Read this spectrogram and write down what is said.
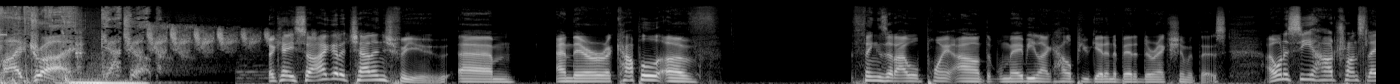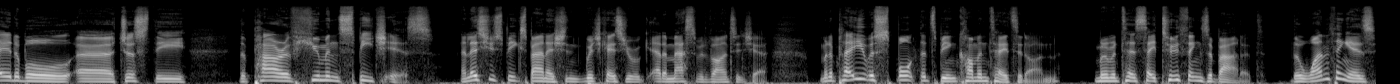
5 Drive. Catch up. Okay, so I got a challenge for you, um, and there are a couple of things that I will point out that will maybe like help you get in a better direction with this. I want to see how translatable uh, just the the power of human speech is. Unless you speak Spanish, in which case you're at a massive advantage here. I'm going to play you a sport that's being commentated on. I'm going to say two things about it. The one thing is,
